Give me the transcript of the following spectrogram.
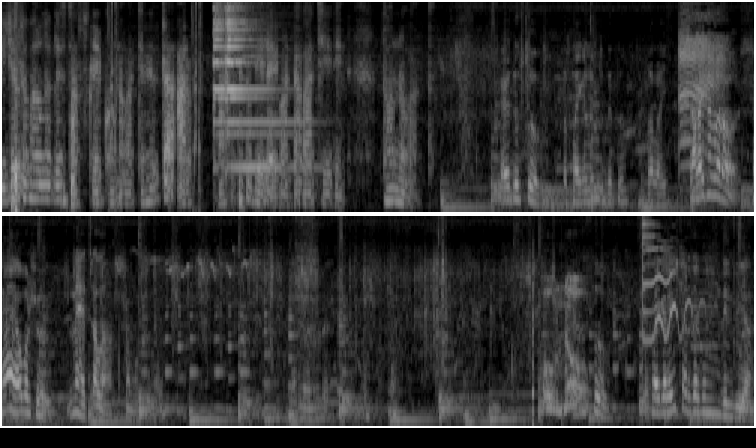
ভিডিওটা ভালো লাগলে সাবস্ক্রাইব করুন আমার চ্যানেলটা আর পাশে থেকে বেল আইকনটা বাজিয়ে দিন। ধন্যবাদ। এই দোস্ত তোর সাইকেল একটু দে তো চালাই। চালাইতে পারো? হ্যাঁ অবশ্যই। নে চালা সমস্যা নেই। দোস্ত তোর সাইকেলে দেখুন দেখবি আর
